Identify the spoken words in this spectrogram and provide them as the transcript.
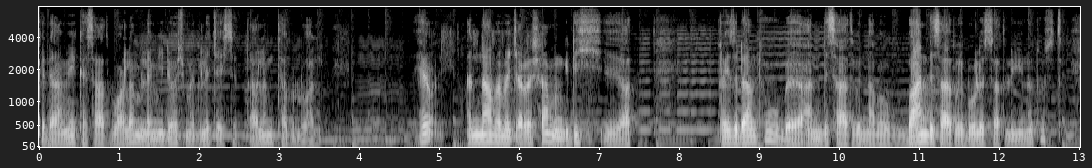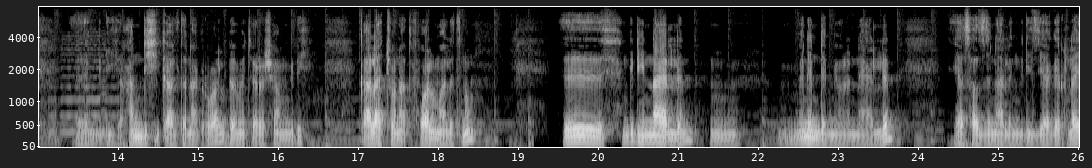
ቅዳሜ ከሰዓት በኋላም ለሚዲያዎች መግለጫ ይሰጣልም ተብሏል። እና በመጨረሻም እንግዲህ ፕሬዚዳንቱ በአንድ ሰዓት ብና በአንድ ሰዓት ወይ በሁለት ሰዓት ልዩነት ውስጥ እንግዲህ አንድ ሺህ ቃል ተናግረዋል። በመጨረሻም እንግዲህ ቃላቸውን አጥፈዋል ማለት ነው። እንግዲህ እናያለን፣ ምን እንደሚሆን እናያለን። ያሳዝናል። እንግዲህ እዚህ ሀገር ላይ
